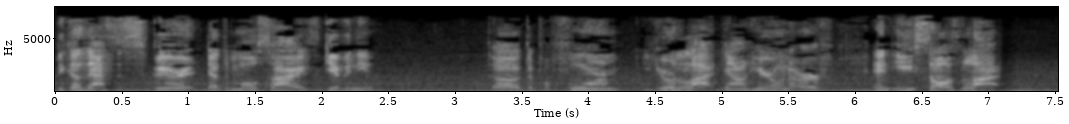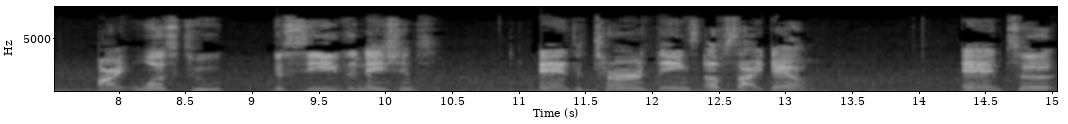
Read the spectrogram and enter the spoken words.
because that's the spirit that the Most High is giving you uh, to perform your lot down here on the earth. And Esau's lot, all right, was to deceive the nations and to turn things upside down and to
